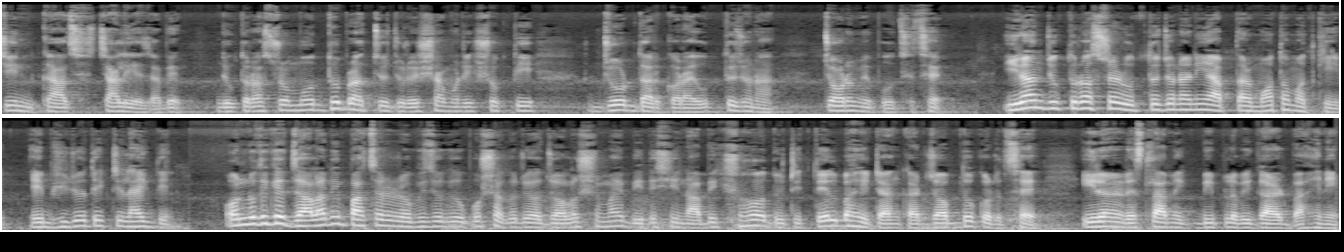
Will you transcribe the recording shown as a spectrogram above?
চীন কাজ চালিয়ে যাবে। যুক্তরাষ্ট্র মধ্যপ্রাচ্য জুড়ে সামরিক শক্তি জোরদার করায় উত্তেজনা চরমে পৌঁছেছে। ইরান যুক্তরাষ্ট্রের উত্তেজনা নিয়ে আপনার মতামত কি? এই ভিডিওতে একটি লাইক দিন। অন্যদিকে জ্বালানি পাচারের অভিযোগে উপসাগরীয় জলসীমায় বিদেশি নাবিকসহ দুটি তেলবাহী ট্যাঙ্কার জব্দ করেছে ইরানের ইসলামিক বিপ্লবী গার্ড বাহিনী।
